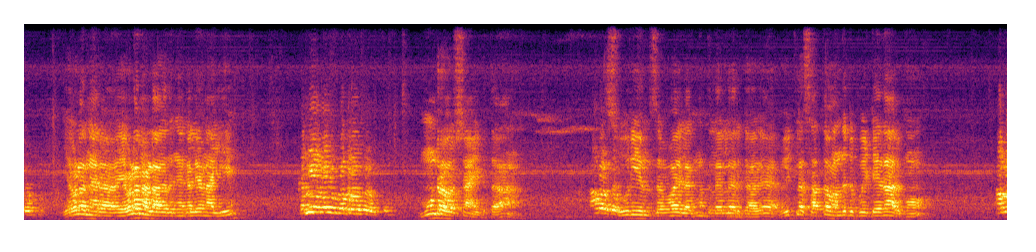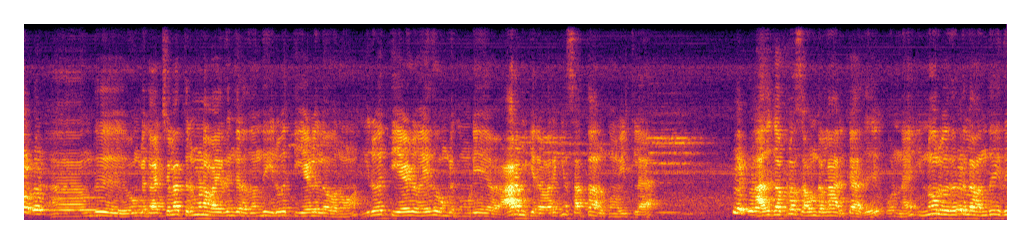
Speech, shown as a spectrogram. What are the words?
சார். எவ்வளோ நேரம் எவ்வளோ நாள் ஆகுதுங்க கல்யாணம் ஆகி? மூன்றரை வருஷம் ஆயிடுதா சார். சூரியன் செவ்வாய் லக்னத்துல எல்லாம் இருக்காங்க. வீட்டில் சத்தம் வந்துட்டு போயிட்டே தான் இருக்கும். வந்து உங்களுக்கு ஆக்சுவலாக திருமண வயதுங்கிறது வந்து இருபத்தி ஏழில் வரும். இருபத்தி ஏழு வயது உங்களுக்கு முடிய ஆரம்பிக்கிற வரைக்கும் சத்தம் இருக்கும் வீட்டில் அதுக்கப்புறம் சவுண்டெல்லாம் இருக்காது. ஒன்று இன்னொரு விதத்தில் வந்து இது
